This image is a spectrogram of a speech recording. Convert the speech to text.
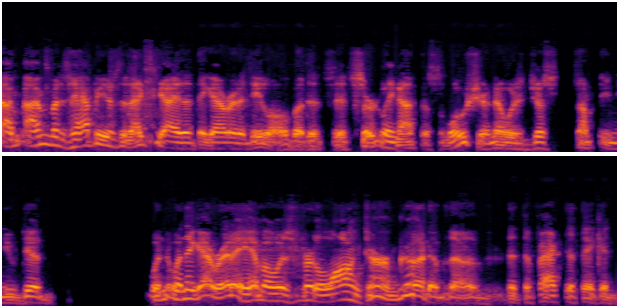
I'm, I'm as happy as the next guy that they got rid of D'Lo, but it's it's certainly not the solution. It was just something you did when when they got rid of him. It was for the long term good of the that the fact that they could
